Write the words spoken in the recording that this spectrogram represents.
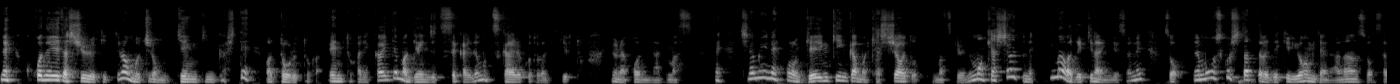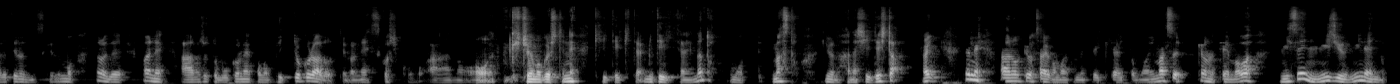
ね、ここで得た収益っていうのはもちろん現金化して、まあ、ドルとか円とかに変えて、まあ、現実世界でも使えることができるというようなことになります。ね、ちなみにね、この現金化、まあ、キャッシュアウトって言いますけれども、キャッシュアウトね、今はできないんですよね。そう。でもう少し経ったらできるよみたいなアナウンスはされてるんですけども、なので、まあね、あのちょっと僕のね、このビットクラウドっていうのをね、少しこう、あの注目してね、聞いていきたい、見ていきたいなと思っていますというような話でした。はい。でね、あの今日最後まとめていきたいと思います。今日のテーマは、は2022年の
